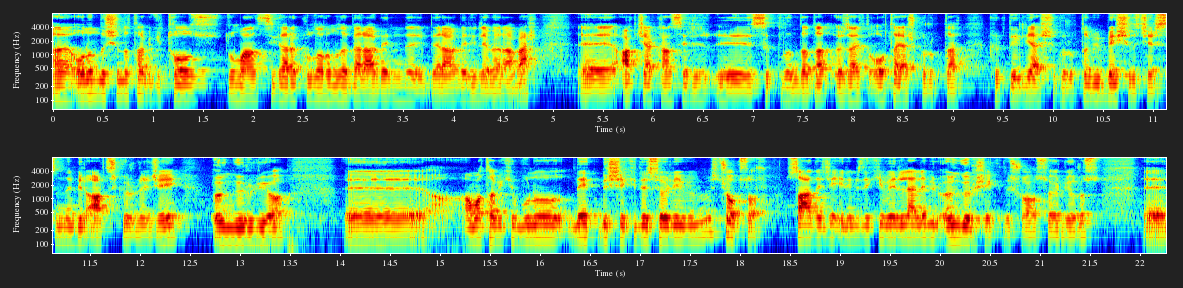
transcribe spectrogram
E, onun dışında tabii ki toz, duman, sigara kullanımı da beraberinde beraberiyle beraber e, akciğer kanseri e, sıklığında da özellikle orta yaş grupta 40-50 yaşlı grupta bir 5 yıl içerisinde bir artış görüleceği öngörülüyor. Ee, ama tabii ki bunu net bir şekilde söyleyebilmemiz çok zor. Sadece elimizdeki verilerle bir öngörü şeklinde şu an söylüyoruz. Ee,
